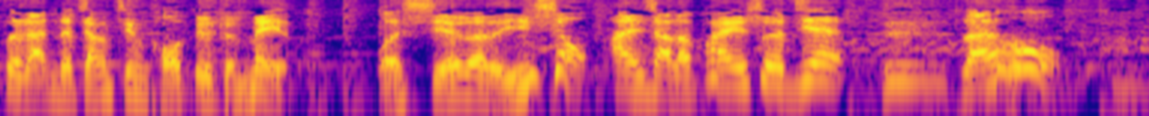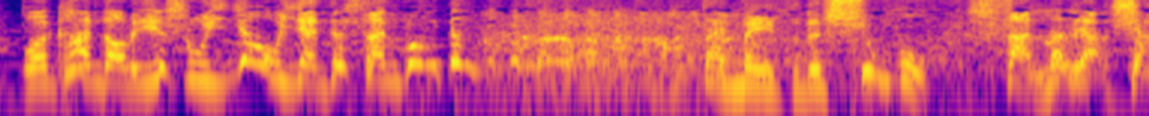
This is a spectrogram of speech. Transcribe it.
自然的将镜头对准妹子。我邪恶的一笑，按下了拍摄键，然后我看到了一束耀眼的闪光灯，在妹子的胸部闪了两下。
